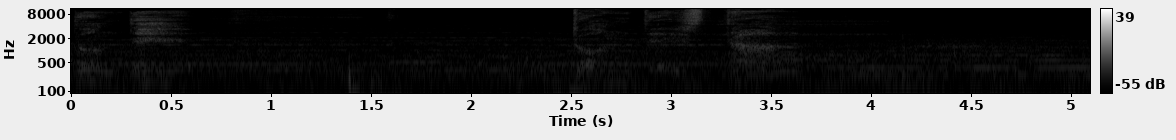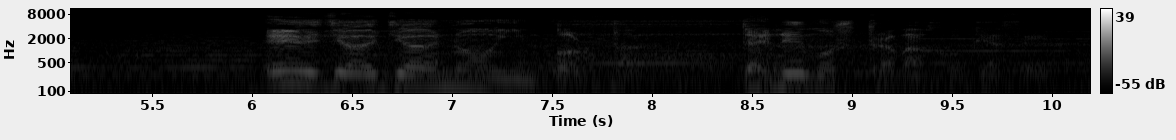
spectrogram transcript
¿Dónde? ¿Dónde está? Ella ya no importa. Tenemos trabajo que hacer.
